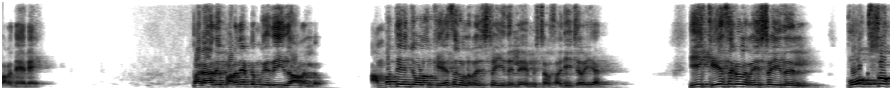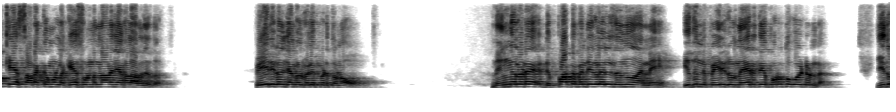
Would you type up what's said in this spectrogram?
പറഞ്ഞേനെ. പരാതി പറഞ്ഞിട്ടും ഗതി ഇതാണല്ലോ. അമ്പത്തിയഞ്ചോളം കേസുകൾ രജിസ്റ്റർ ചെയ്തില്ലേ മിസ്റ്റർ സജി ചെറിയാൻ? ഈ കേസുകൾ രജിസ്റ്റർ ചെയ്തതിൽ പോക്സോ കേസ് അടക്കമുള്ള കേസുണ്ടെന്നാണ് ഞങ്ങൾ അറിഞ്ഞത്. പേരുകൾ ഞങ്ങൾ വെളിപ്പെടുത്തണോ? നിങ്ങളുടെ ഡിപ്പാർട്ട്മെന്റുകളിൽ നിന്ന് തന്നെ ഇതിന്റെ പേരുകൾ നേരത്തെ പുറത്തു പോയിട്ടുണ്ട്. ഇത്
